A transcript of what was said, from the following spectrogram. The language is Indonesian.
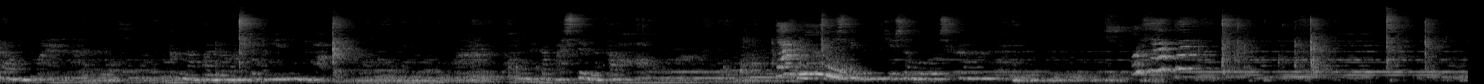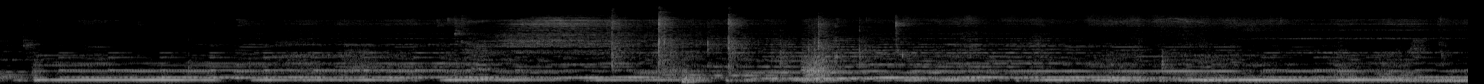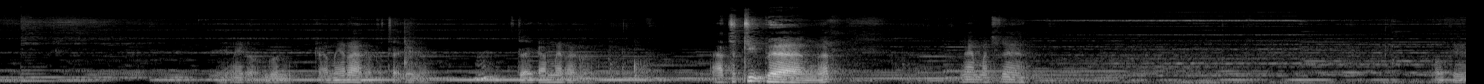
Ya ampun, kenapa ada orang tuanya Nino? Mereka pasti udah tahu. Kamera kok cedake kok. Hmm? Cedake kamera kok. Ah cedik banget. Nah, maksudnya Oke.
